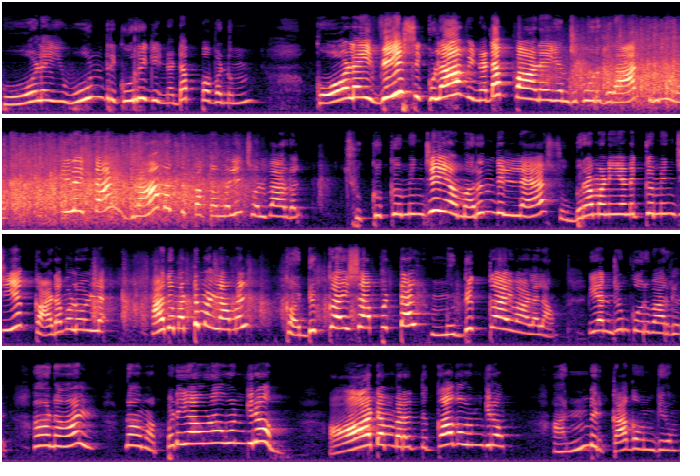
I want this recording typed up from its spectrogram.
கோலை ஊன்றி குறுகி நடப்பவனும் கோலை வீசி குழாவி நடப்பானே என்று கூறுகிறார் திருமூலர். இதைத்தான் கிராமத்து பக்கங்களில் சொல்வார்கள். சுக்குக்கு மிஞ்சிய மருந்தில்ல சுப்பிரமணியனுக்கு மிஞ்சிய கடவுளும் இல்ல. அது மட்டுமல்லாமல் கடுக்காய் சாப்பிட்டால் முடுக்காய் வாழலாம் என்றும் கூறுவார்கள். ஆனால் நாம் அப்படியா உணவு உண்கிறோம்? ஆடம்பரத்துக்காக உண்கிறோம். அன்பிற்காக உண்கிறோம்.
